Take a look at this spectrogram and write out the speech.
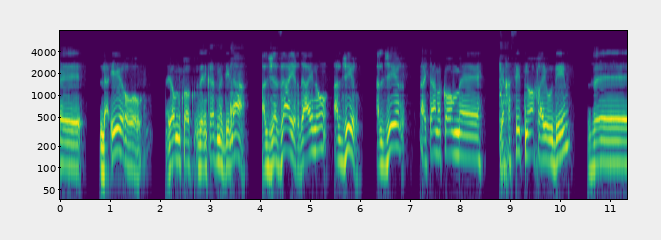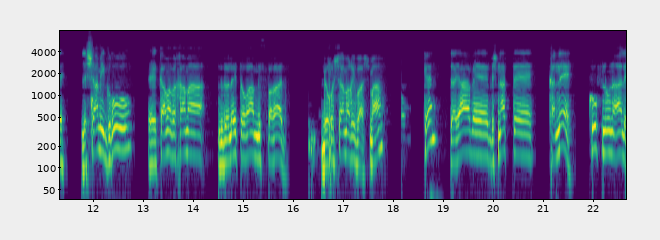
אה, לעיר, או היום כבר זה נקראת מדינה, אלג'זאיר, דהיינו אלג'יר. אלג'יר הייתה מקום אה, יחסית נוח ליהודים, ולשם היגרו אה, כמה וכמה גדולי תורה מספרד, בראשם הריבש. מה? כן, זה היה בשנת אה, קנה, קנ"א,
